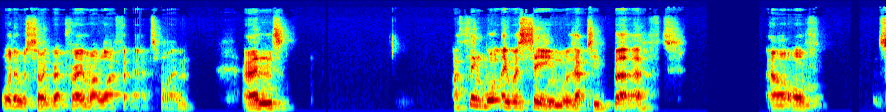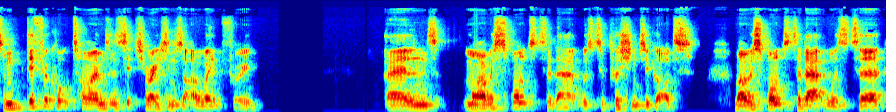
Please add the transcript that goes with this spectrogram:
or there was something about prayer in my life at that time. And I think what they were seeing was actually birthed out of some difficult times and situations that I went through. And my response to that was to push into God. My response to that was to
